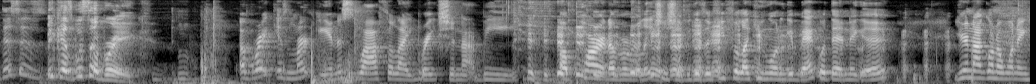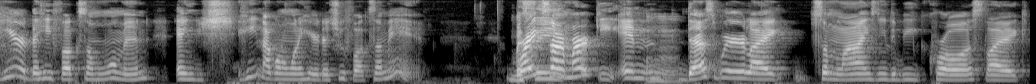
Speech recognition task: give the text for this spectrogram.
this is Because what's a break? A break is murky, and this is why I feel like breaks should not be a part of a relationship. Because if you feel like you want to get back with that nigga, you're not gonna want to hear that he fucked some woman, and he not gonna want to hear that you fuck some man. But Breaks see- are murky, and Mhm. that's where like some lines need to be crossed, like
